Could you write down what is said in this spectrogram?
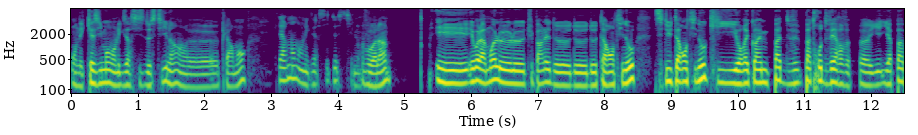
on est quasiment dans l'exercice de style, hein, clairement. Clairement dans l'exercice de style. Voilà. Et, voilà, moi, tu parlais de, Tarantino. C'est du Tarantino qui aurait quand même pas, trop de verve. Il euh, a pas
